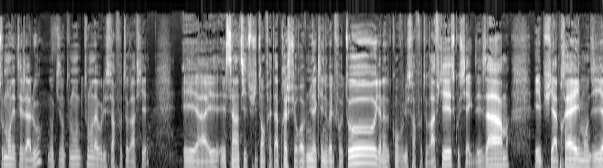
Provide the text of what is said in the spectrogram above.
Tout le monde était jaloux, donc ils ont tout le monde, tout le monde a voulu se faire photographier. Et, euh, et, c'est ainsi de suite en fait. Après, je suis revenu avec les nouvelles photos. Il y en a d'autres qui ont voulu se faire photographier, ce coup-ci avec des armes. Et puis après, ils m'ont dit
